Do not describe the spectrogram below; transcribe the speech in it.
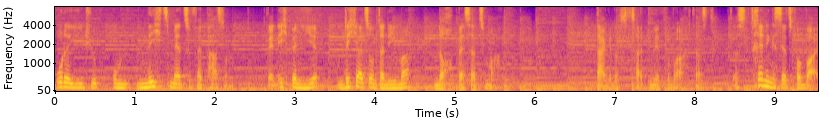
oder YouTube, um nichts mehr zu verpassen. Denn ich bin hier, um dich als Unternehmer noch besser zu machen. Danke, dass du Zeit mit mir verbracht hast. Das Training ist jetzt vorbei.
